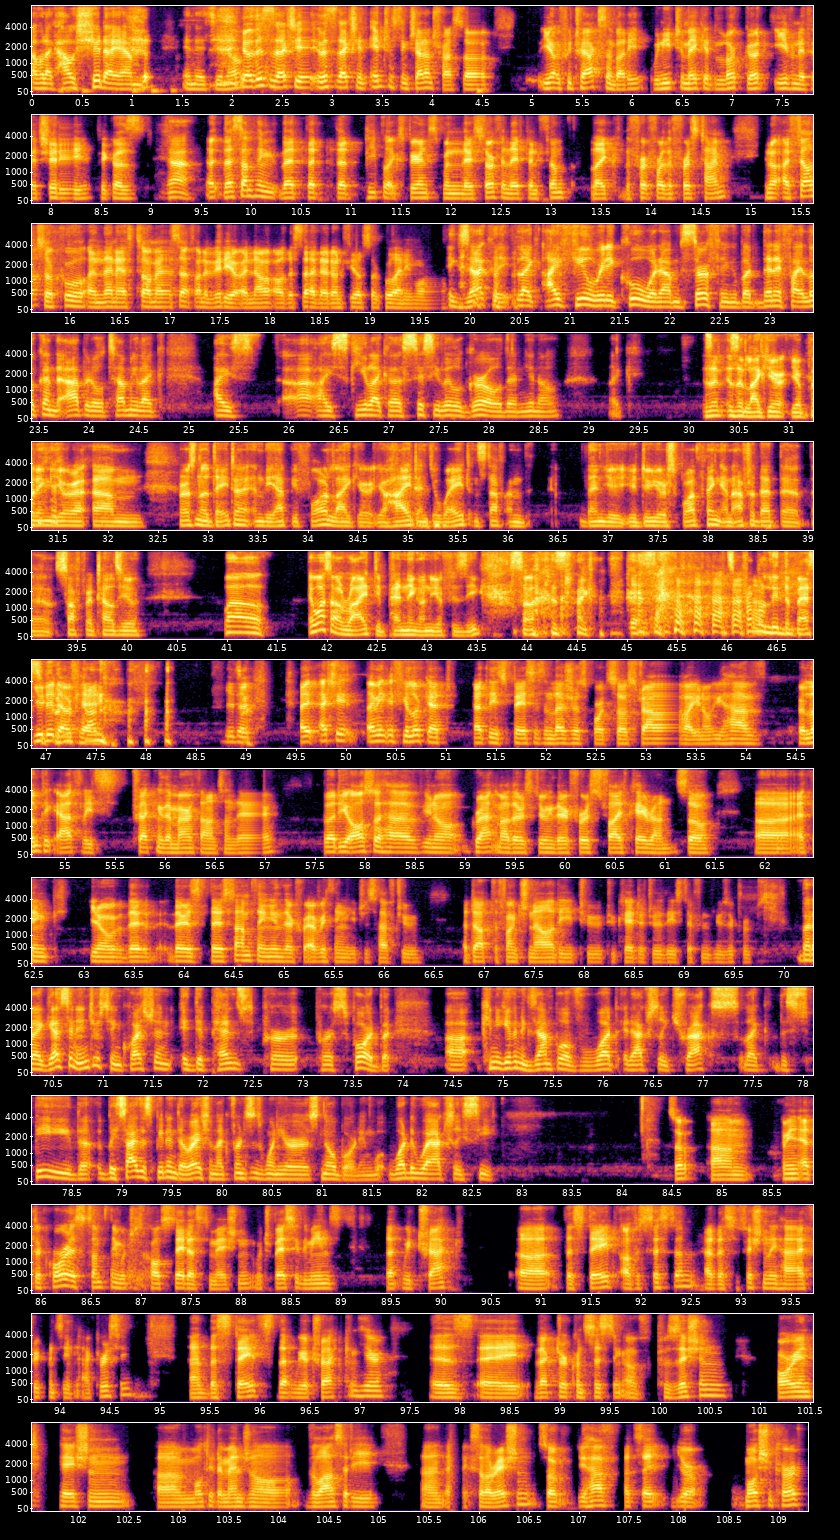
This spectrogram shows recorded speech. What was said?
of like how shit I am in it. You know. Yeah, this is actually this is actually an interesting challenge for us. So you know if we track somebody we need to make it look good even if it's shitty because yeah uh, that's something that that that people experience when they surf and they've been filmed like the for, for the first time you know i felt so cool and then i saw myself on a video and now all of a sudden i don't feel so cool anymore exactly like i feel really cool when i'm surfing but then if i look on the app it'll tell me like i uh, i ski like a sissy little girl then you know like is it is it like you're you're putting your um, personal data in the app before, like your your height and your weight and stuff, and then you you do your sport thing, and after that the the software tells you, well, it was all right depending on your physique. So it's like yes. it's probably the best you, you did. Okay, you did. I, actually, I mean, if you look at at these spaces in leisure sports, so Strava, you know, you have Olympic athletes tracking their marathons on there but you also have you know grandmothers doing their first 5k run. So uh, i think you know there, there's there's something in there for everything. You just have to adopt the functionality to to cater to these different user groups. But i guess an interesting question it depends per per sport but uh, can you give an example of what it actually tracks? Like the speed the, besides the speed and duration like for instance when you're snowboarding what, what do we actually see? So um, I mean, at the core is something which is called state estimation, which basically means that we track uh, the state of a system at a sufficiently high frequency and accuracy. And the states that we are tracking here is a vector consisting of position, orientation, um, multidimensional velocity, and acceleration. So you have, let's say, your motion curve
